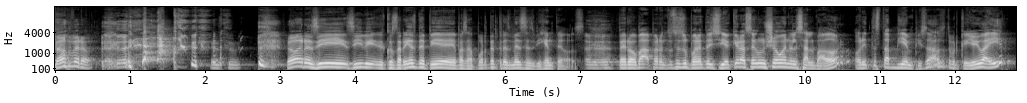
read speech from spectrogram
No, pero. No, pero sí, sí, Costa Rica te pide pasaporte tres meses vigente, vos. Pero va, pero entonces suponete, si yo quiero hacer un show en El Salvador, ahorita está bien pisado, porque yo iba a ir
